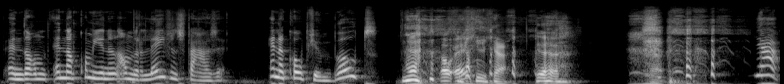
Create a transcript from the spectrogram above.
En, dan, en dan kom je in een andere levensfase. En dan koop je een boot. Oh, echt? ja. Ja. Ja,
